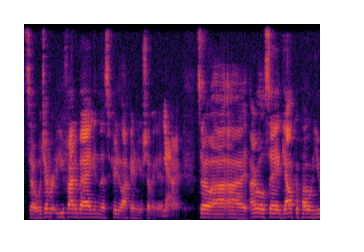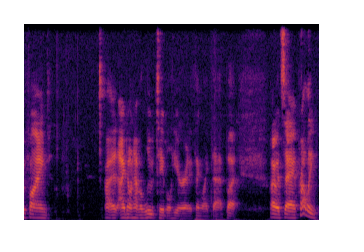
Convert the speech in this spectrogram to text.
so whichever you find a bag in the security locker and you're shoving it in Yeah. there. All right. So uh, uh, I will say, Gal Capone, you find. I, I don't have a loot table here or anything like that, but I would say probably.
